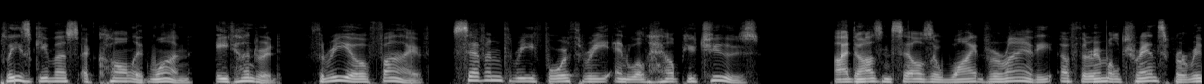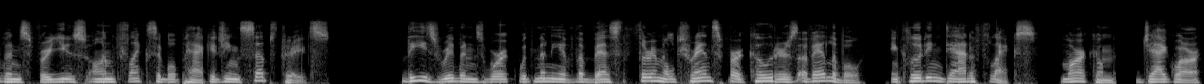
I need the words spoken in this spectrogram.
please give us a call at 1-800-305-7343 and we'll help you choose. Adazon sells a wide variety of thermal transfer ribbons for use on flexible packaging substrates. These ribbons work with many of the best thermal transfer coders available, including Dataflex, Markem, Jaguar,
